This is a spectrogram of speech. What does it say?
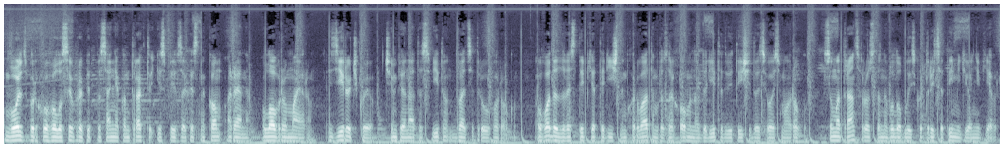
Вольсбург оголосив про підписання контракту із півзахисником Рена Ловро Майером, зірочкою чемпіонату світу 22-го року. Угода з 25-річним хорватом розрахована до літа 2028 року. Сума трансферу становила близько 30 мільйонів євро.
